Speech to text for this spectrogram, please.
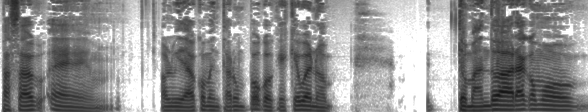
pasado, eh, olvidado comentar un poco, que es que, bueno, tomando ahora como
